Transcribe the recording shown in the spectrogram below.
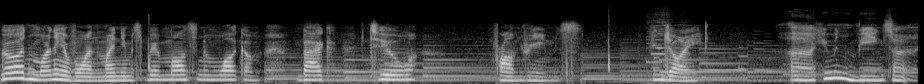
Good morning, everyone. My name is Baby Mallows, and welcome back to Prom Dreams. Enjoy. Uh, human beings are,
